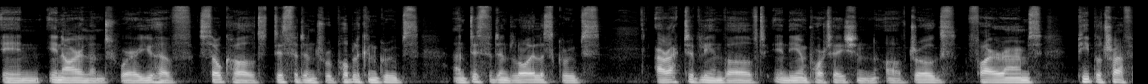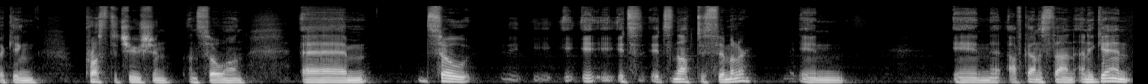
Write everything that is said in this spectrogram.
in, in Ireland where you have so called dissident Republican groups and dissident loyalist groups are actively involved in the importation of drugs, firearms, people trafficking, prostitution, and so on. Um, so it, it's it's not dissimilar in in Afghanistan, and again,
